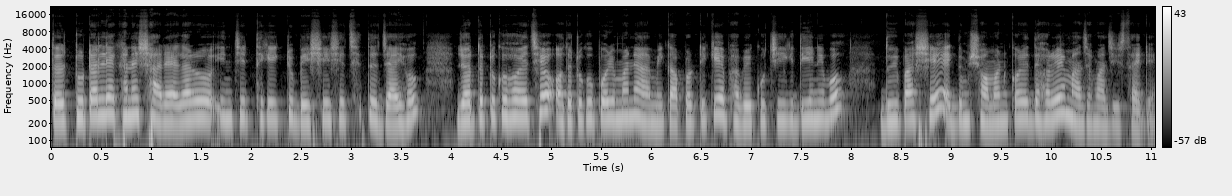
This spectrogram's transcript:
তো টোটালি এখানে সাড়ে এগারো ইঞ্চির থেকে একটু বেশি এসেছে। তো যাই হোক, যতটুকু হয়েছে অতটুকু পরিমাণে আমি কাপড়টিকে এভাবে কুচি দিয়ে নেব। দুই পাশে একদম সমান করে ধরে মাঝামাঝি সাইডে।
